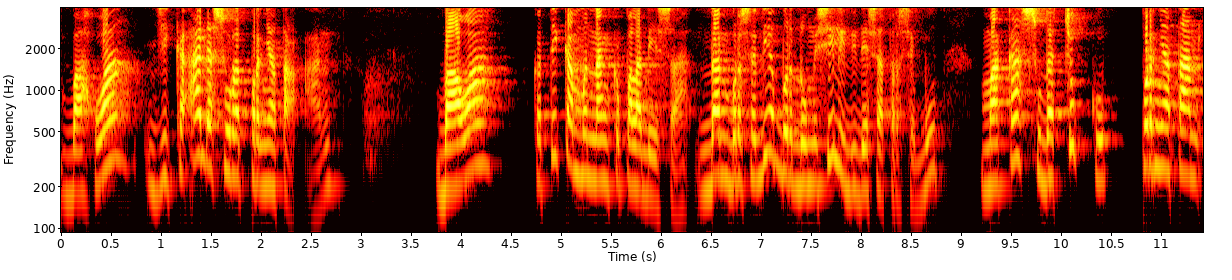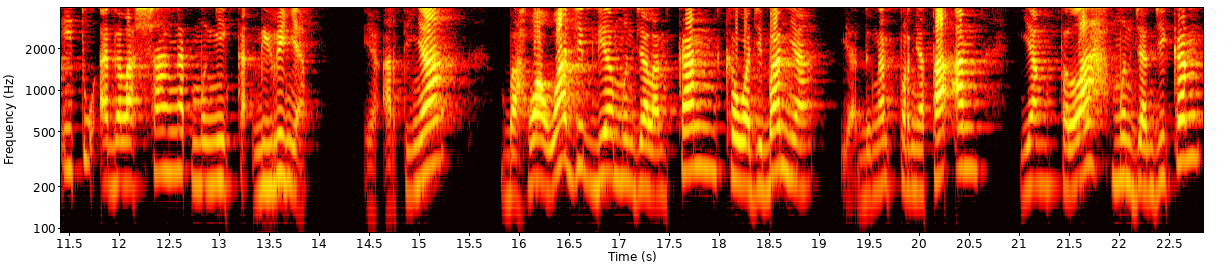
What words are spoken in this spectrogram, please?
bahwa jika ada surat pernyataan bahwa ketika menang kepala desa dan bersedia berdomisili di desa tersebut, maka sudah cukup pernyataan itu adalah sangat mengikat dirinya. Ya, artinya bahwa wajib dia menjalankan kewajibannya ya dengan pernyataan yang telah menjanjikan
